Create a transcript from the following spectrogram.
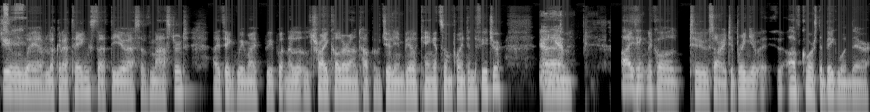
dual way of looking at things that the US have mastered. I think we might be putting a little tricolor on top of Gillian Beale King at some point in the future. Oh, um, yeah. I think Nicole, to sorry to bring you, of course, the big one there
